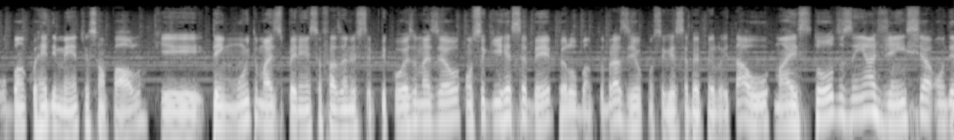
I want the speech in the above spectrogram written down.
o Banco Rendimento em São Paulo, que tem muito mais experiência fazendo esse tipo de coisa, mas eu consegui receber pelo Banco do Brasil, consegui receber pelo Itaú, mas todos em agência onde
